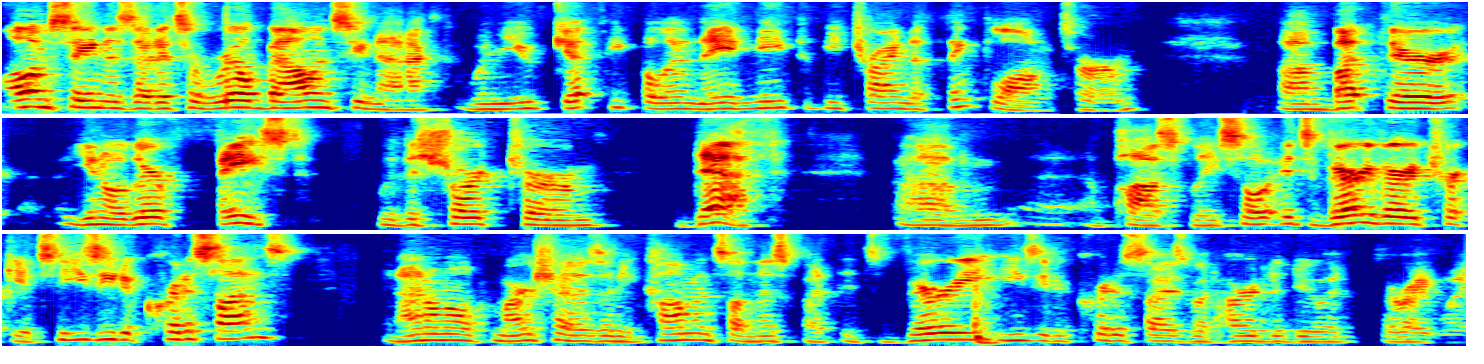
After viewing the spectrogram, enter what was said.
All I'm saying is that it's a real balancing act when you get people in, they need to be trying to think long term, um, but they're, you know, they're faced with the short term death um, possibly. So it's very, very tricky. It's easy to criticize and I don't know if Marcia has any comments on this, but it's very easy to criticize, but hard to do it the right way.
